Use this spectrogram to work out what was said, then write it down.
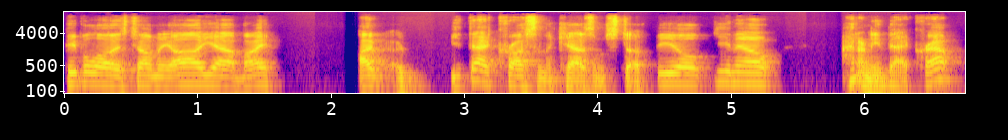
people always tell me oh yeah my i that crossing the chasm stuff bill you know I don't need that crap,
